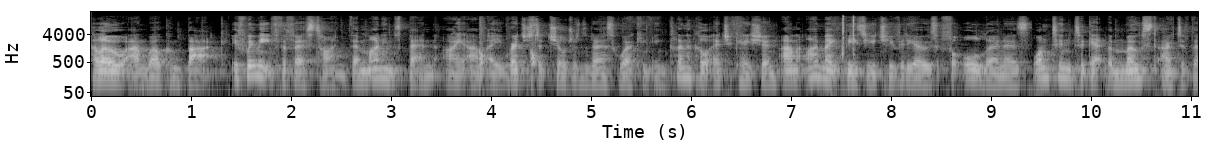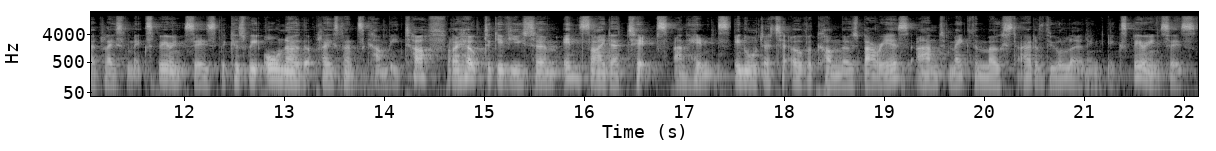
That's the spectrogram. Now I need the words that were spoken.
Hello and welcome back. If we meet for the first time, then my name's Ben. I am a registered children's nurse working in clinical education and I make these YouTube videos for all learners wanting to get the most out of their placement experiences because we all know that placements can be tough, but I hope to give you some insider tips and hints in order to overcome those barriers and make the most out of your learning experiences.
